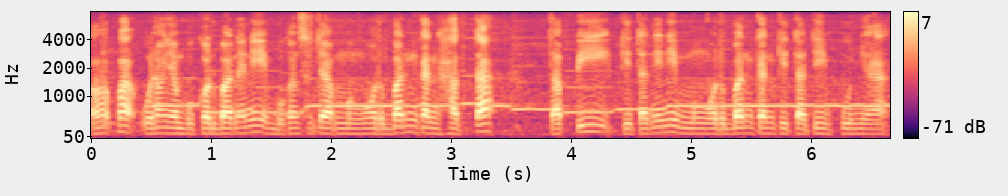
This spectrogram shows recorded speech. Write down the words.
apa orang yang berkorban ini bukan saja mengorbankan harta tapi kita ni, ni mengorbankan kita ni punya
